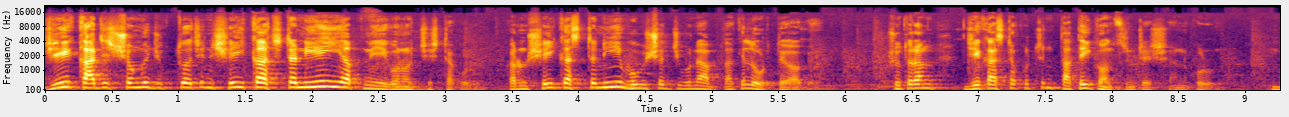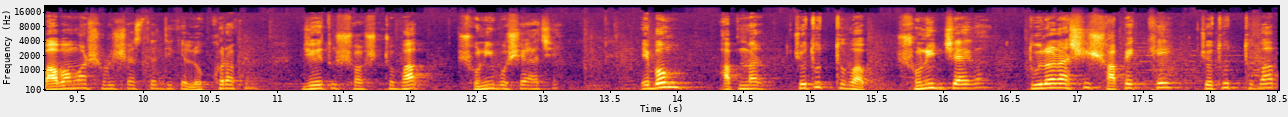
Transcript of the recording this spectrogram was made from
যে কাজের সঙ্গে যুক্ত আছেন, সেই কাজটা নিয়েই আপনি এগোনোর চেষ্টা করুন। কারণ সেই কাজটা নিয়ে ভবিষ্যৎ জীবনে আপনাকে লড়তে হবে। সুতরাং যে কাজটা করছেন, তাতেই কনসেন্ট্রেশন করুন। বাবা মার শরীর স্বাস্থ্যের দিকে লক্ষ্য রাখুন। যেহেতু ষষ্ঠ ভাব, শনি বসে আছে এবং আপনার চতুর্থ ভাব শনির জায়গা, তুলা রাশির সাপেক্ষে চতুর্থ ভাব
